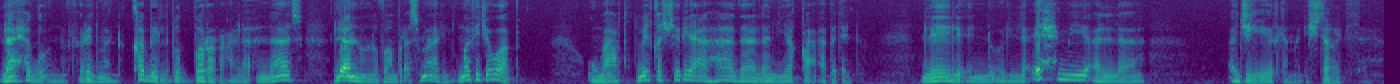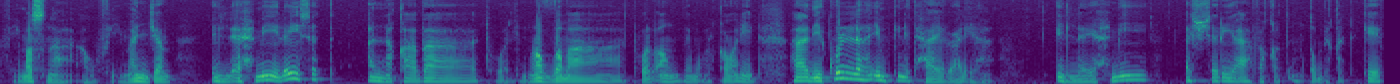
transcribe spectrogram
لاحظوا أن فريدمان قبل بالضرر على الناس لأنه النظام رأسمالي وما في جواب. ومع تطبيق الشريعة هذا لن يقع أبدا ليه؟ لأنه إلا إحمي الأجير لما يشتغل في مصنع أو في منجم اللي إحميه ليست النقابات والمنظمات والأنظمة والقوانين هذه كلها يمكن يتحايلوا عليها إلا يحميه الشريعة فقط إن طبقت كيف؟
